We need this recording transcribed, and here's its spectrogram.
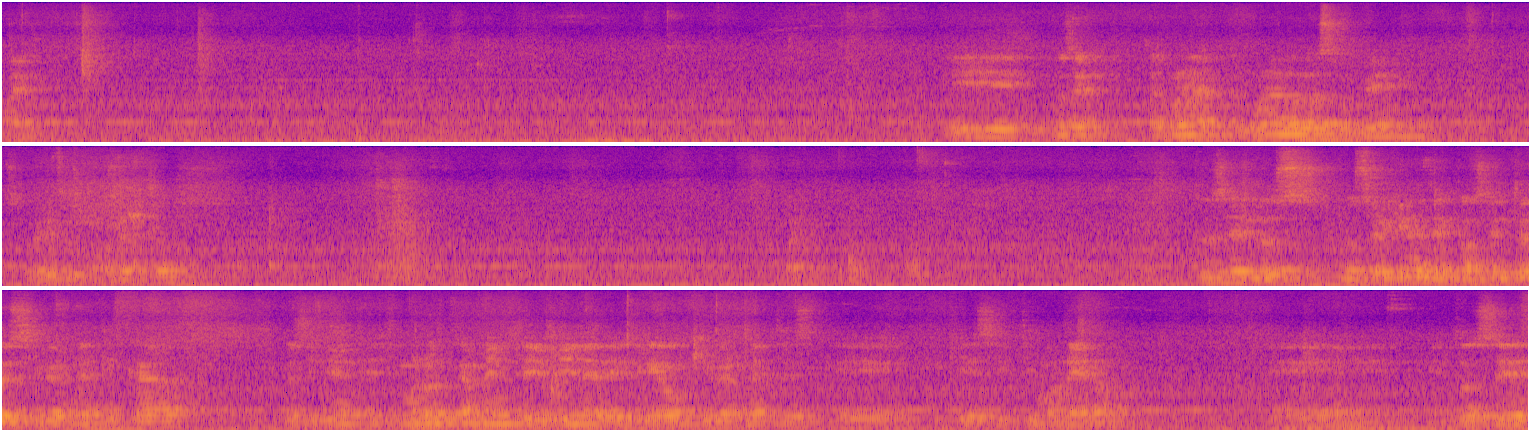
Bueno. Eh, no sé, ¿alguna, ¿alguna duda sobre, sobre estos conceptos? Bueno. Entonces, los, los orígenes del concepto de cibernética, pues etimológicamente viene del griego kibernetes, que, quiere decir timonero. Eh, entonces,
